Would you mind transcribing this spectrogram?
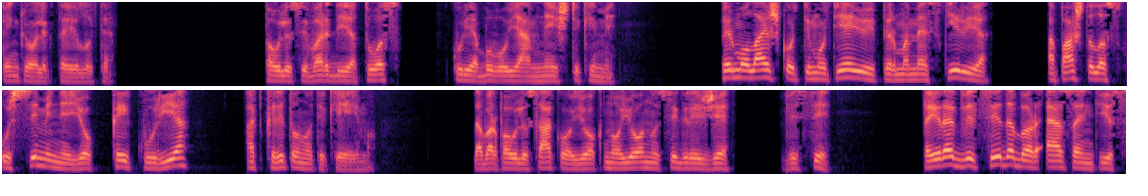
penkiolikta eilutė. Paulius įvardyja tuos, kurie buvo jam neištikimi. Pirmo laiško Timotiejui pirmame skyriuje apaštalas užsiminė, jog kai kurie atkrito nuo tikėjimo. Dabar Paulius sako, jog nuo jo nusigrėžė visi. Tai yra visi dabar esantys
